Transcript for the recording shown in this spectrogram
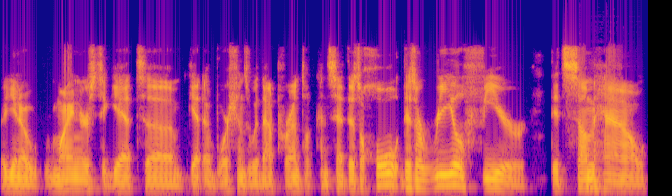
you know minors to get uh, get abortions without parental consent. There's a whole there's a real fear that somehow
